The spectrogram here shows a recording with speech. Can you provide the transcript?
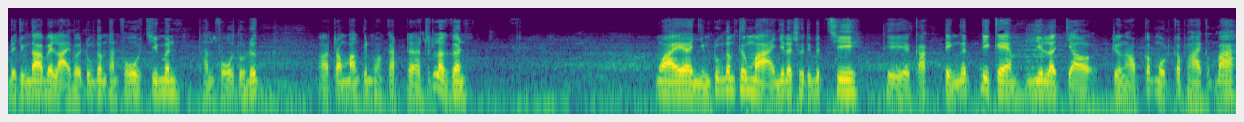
để chúng ta về lại với trung tâm thành phố Hồ Chí Minh, thành phố Thủ Đức à, trong bán kính khoảng cách à, rất là gần. Ngoài à, những trung tâm thương mại như là siêu thị Bixi, thì các tiện ích đi kèm như là chợ, trường học cấp 1, cấp 2, cấp 3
